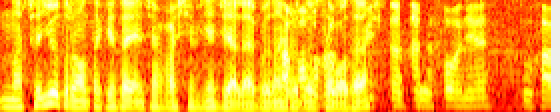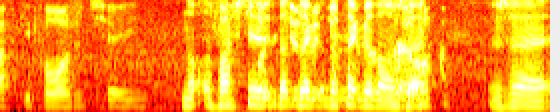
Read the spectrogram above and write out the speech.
znaczy jutro mam takie zajęcia właśnie w niedzielę, bo nagrodę po w sobotę. być na telefonie, słuchawki, położyć się i... No właśnie do, się, do, do tego dążę, że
